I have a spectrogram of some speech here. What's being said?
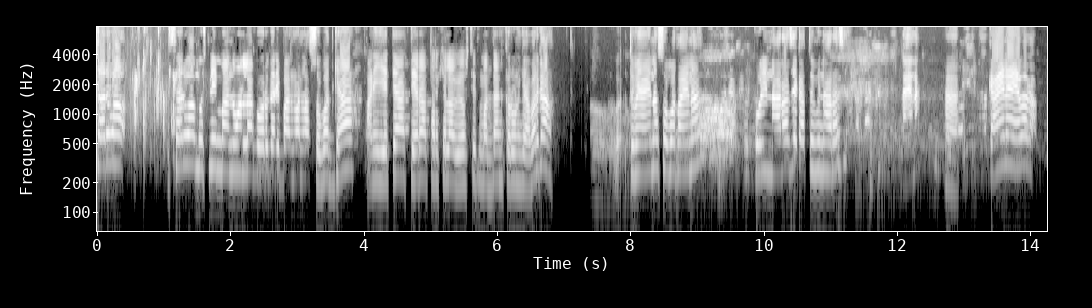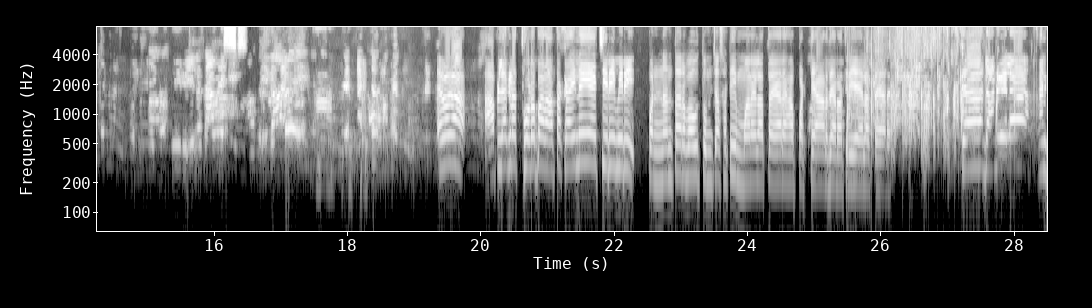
सर्व सर्व मुस्लिम बांधवांना गोरगरीब बांधवांना सोबत घ्या आणि येत्या तेरा तारखेला व्यवस्थित मतदान करून घ्या बरं का? तुम्ही आहे ना सोबत आहे ना? कोणी नाराज आहे का? तुम्ही नाराज? नाही ना? हा. काय नाही बघा. बघा आपल्याकडे थोडंफार आता काही नाही आहे चिरीमिरी पण नंतर भाऊ तुमच्यासाठी मरायला तयार आहे हा पट्ट्या अर्ध्या रात्री यायला तयार आहे. त्या दानवेला आणि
